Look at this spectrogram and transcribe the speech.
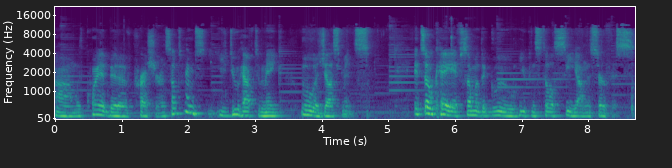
um, with quite a bit of pressure. And sometimes you do have to make little adjustments. It's okay if some of the glue you can still see on the surface.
